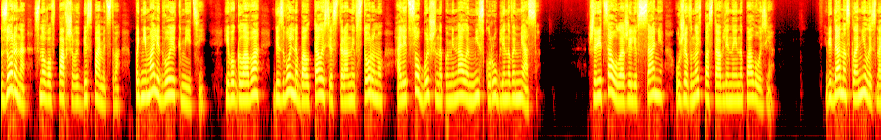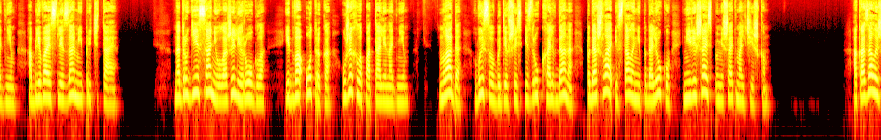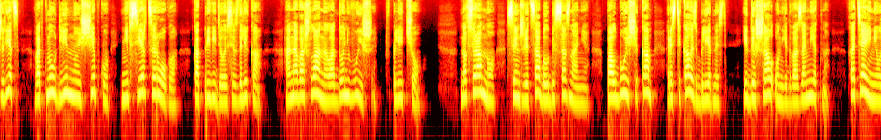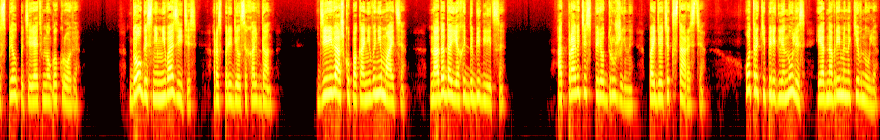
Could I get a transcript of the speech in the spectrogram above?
Зорана, снова впавшего в беспамятство, поднимали двое кметей. Его голова безвольно болталась из стороны в сторону, а лицо больше напоминало миску рубленого мяса. Жреца уложили в сани, уже вновь поставленные на полозья. Видана склонилась над ним, обливаясь слезами и причитая. На другие сани уложили рогла, и два отрока уже хлопотали над ним. Млада, высвободившись из рук Хальфдана, подошла и встала неподалеку, не решаясь помешать мальчишкам. Оказалось, жрец воткнул длинную щепку не в сердце рогла, как привиделось издалека. Она вошла на ладонь выше, в плечо. Но все равно сын жреца был без сознания. По лбу и щекам растекалась бледность, и дышал он едва заметно, хотя и не успел потерять много крови. «Долго с ним не возитесь», — распорядился Хальфдан. «Деревяшку пока не вынимайте. Надо доехать до беглицы. Отправитесь вперед дружины, пойдете к старости». Отроки переглянулись и одновременно кивнули.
